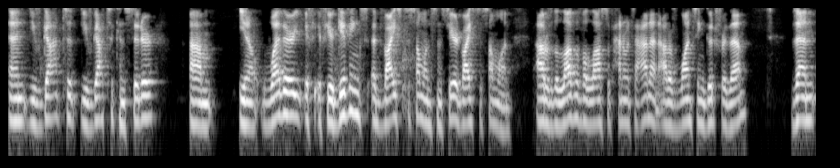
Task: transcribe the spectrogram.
and you've got to you've got to consider um, you know, whether if, if you're giving advice to someone, sincere advice to someone out of the love of Allah subhanahu wa ta'ala and out of wanting good for them, then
